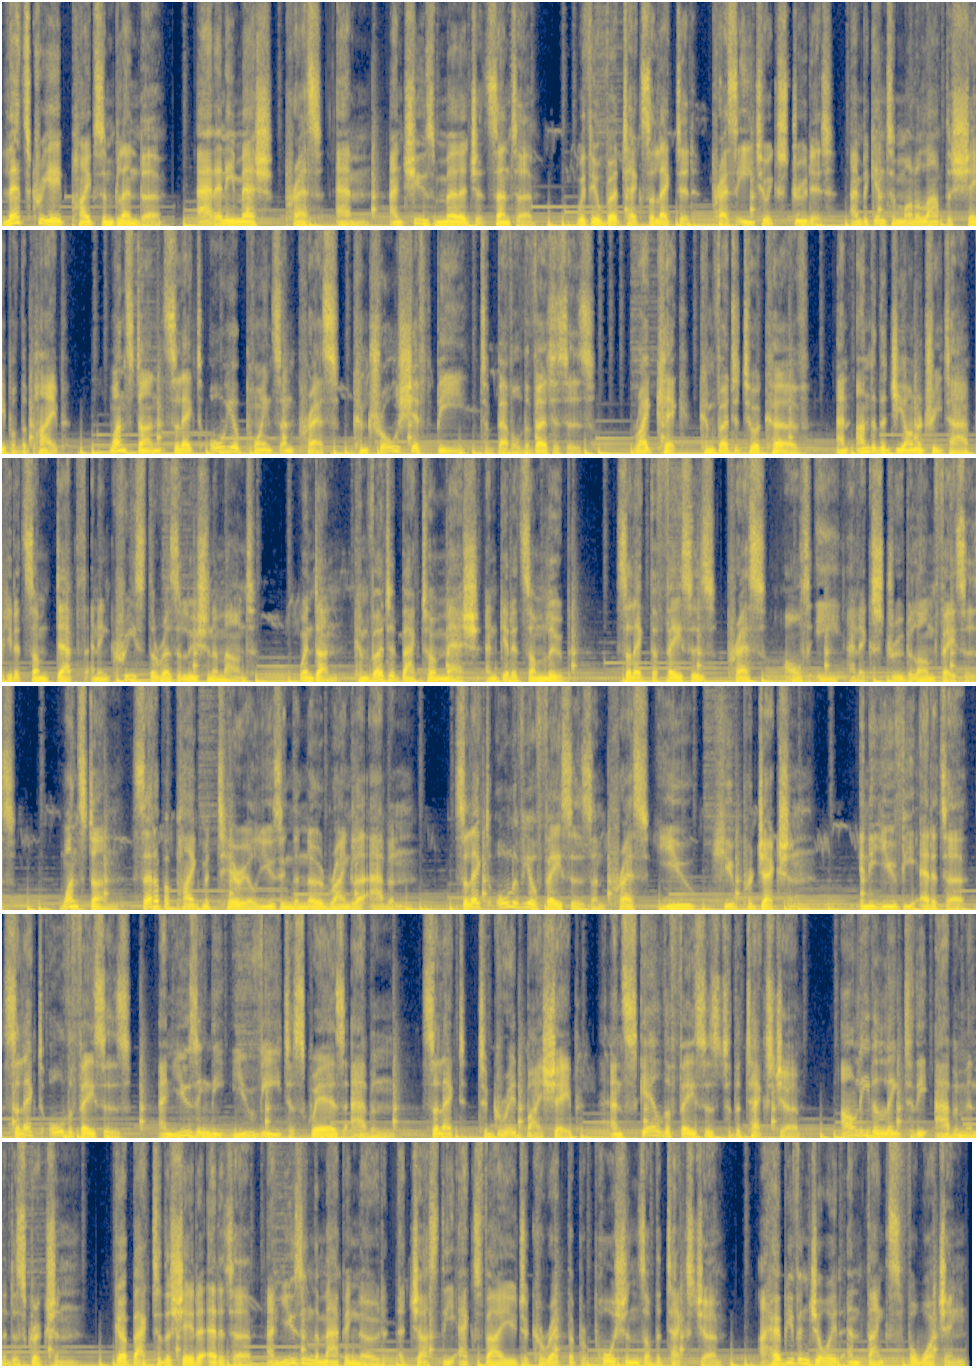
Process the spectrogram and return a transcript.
Let's create pipes in Blender. Add any mesh, press M, and choose Merge at Center. With your vertex selected, press E to extrude it and begin to model out the shape of the pipe. Once done, select all your points and press Ctrl-Shift-B to bevel the vertices. Right-click, convert it to a curve, and under the Geometry tab, give it some depth and increase the resolution amount. When done, convert it back to a mesh and give it some loop. Select the faces, press Alt-E and extrude along faces. Once done, set up a pipe material using the Node Wrangler add-on. Select all of your faces and press U Cube Projection. In the UV editor, select all the faces and using the UV to Squares add-on, select to Grid by Shape and scale the faces to the texture. I'll leave a link to the add-on in the description. Go back to the shader editor and using the mapping node, adjust the X value to correct the proportions of the texture. I hope you've enjoyed and thanks for watching.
